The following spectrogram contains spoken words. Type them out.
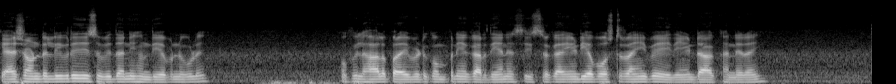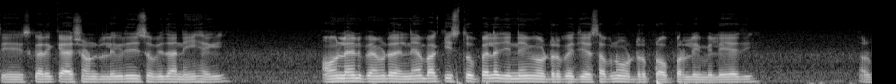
ਕੈਸ਼ ਔਨ ਡਿਲੀਵਰੀ ਦੀ ਸੁਵਿਧਾ ਨਹੀਂ ਹੁੰਦੀ ਆਪਣੇ ਕੋਲੇ। ਉਹ ਫਿਲਹਾਲ ਪ੍ਰਾਈਵੇਟ ਕੰਪਨੀਆਂ ਕਰਦੀਆਂ ਨੇ, ਅਸੀਂ ਸਰਕਾਰੀ ਇੰਡੀਆ ਪੋਸਟ ਰਾਹੀਂ ਭੇਜਦੇ ਹਾਂ, ਡਾਕਖਾਨੇ ਰਾਹੀਂ। ਤੇ ਇਸ ਕਰਕੇ ਕੈਸ਼ ਔਨ ਡਿਲੀਵਰੀ ਦੀ ਸੁਵਿਧਾ ਨਹੀਂ ਹੈਗੀ। ਆਨਲਾਈਨ ਪੇਮੈਂਟ ਲੈਂਦੇ ਹਾਂ, ਬਾਕੀ ਇਸ ਤੋਂ ਪਹਿਲਾਂ ਜਿੰਨੇ ਵੀ ਆਰਡਰ ਭੇਜੇ ਸਭ ਨੂੰ ਆਰਡਰ ਪ੍ਰੋਪਰਲੀ ਮਿਲੇ ਆ ਜੀ। ਔਰ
